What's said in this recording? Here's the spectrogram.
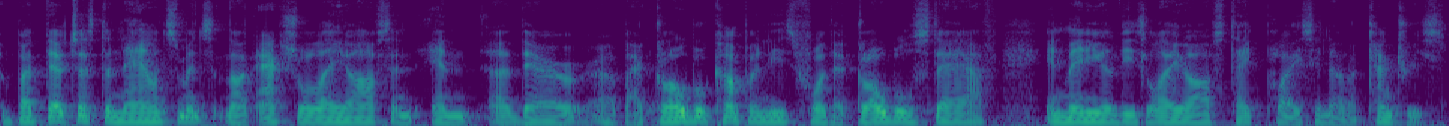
but they're just announcements, not actual layoffs, and, and uh, they're uh, by global companies for the global staff, and many of these layoffs take place in other countries.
